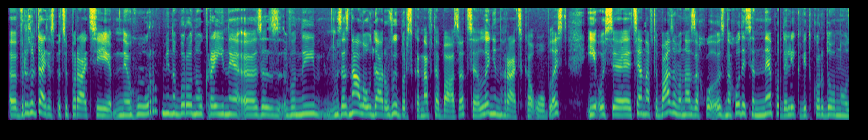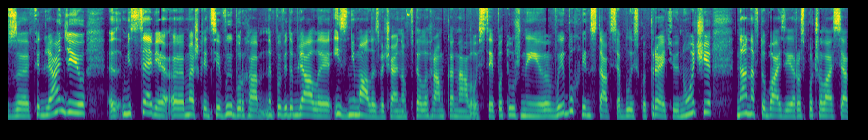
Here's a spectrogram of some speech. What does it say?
Е, в результаті спецоперації ГУР Міноборони України заз- вони зазнала удару Виборська нафтобаза, це Ленінградська область. І ось ця нафтобаза вона знаходиться неподалік від кордону з Фінляндією. Місцеві мешканці Виборга повідомляли і знімали звичайно в телеграм-канали. Ось цей потужний вибух. Він стався близько третьої ночі. На нафтобазі розпочалася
